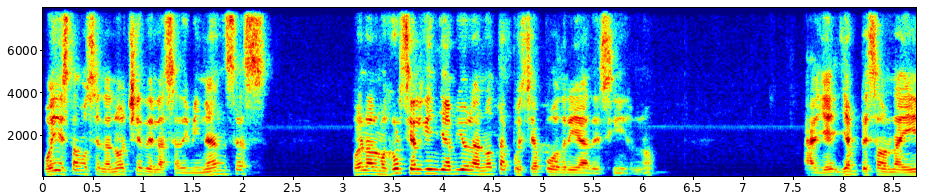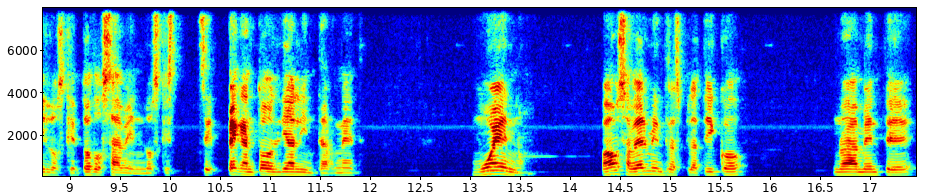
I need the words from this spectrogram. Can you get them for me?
Hoy estamos en la noche de las adivinanzas. Bueno, a lo mejor si alguien ya vio la nota, pues ya podría decir, ¿no? Ah, ya, ya empezaron ahí los que todos saben, los que se pegan todo el día al internet. Bueno, vamos a ver mientras platico nuevamente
